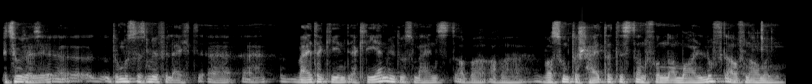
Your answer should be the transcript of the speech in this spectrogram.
Beziehungsweise, äh, du musst es mir vielleicht äh, äh weitergehend erklären, wie du es meinst, aber, aber was unterscheidet es dann von normalen Luftaufnahmen?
